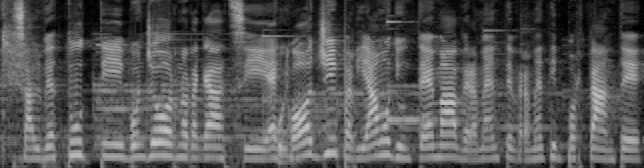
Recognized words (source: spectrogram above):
Salve a tutti, buongiorno ragazzi. Ecco, Quindi- oggi parliamo di un tema veramente, veramente importante.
